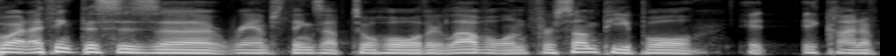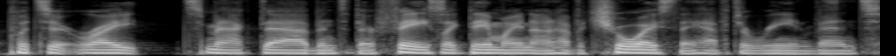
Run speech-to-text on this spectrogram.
But I think this is uh, ramps things up to a whole other level. And for some people, it it kind of puts it right smack dab into their face. Like they might not have a choice; they have to reinvent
